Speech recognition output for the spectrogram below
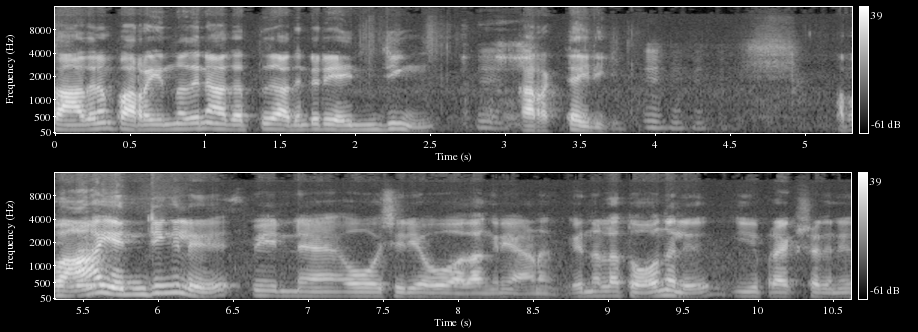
സാധനം പറയുന്നതിനകത്ത് അതിന്റെ ഒരു എൻഡിങ്. കറക്റ്റ് ആയിരിക്കും. അപ്പോൾ ആ എൻഡിങ്ങിൽ പിന്നെ ഓ ശരിയോ ഓ അതങ്ങനെയാണ് എന്നുള്ള തോന്നൽ ഈ പ്രേക്ഷകന്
